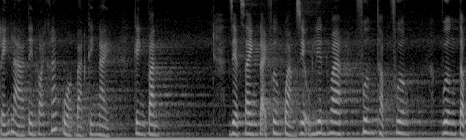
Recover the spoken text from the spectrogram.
Đấy là tên gọi khác của bản kinh này. Kinh văn. Diệt danh Đại Phương Quảng Diệu Liên Hoa Phương Thập Phương Vương Tập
